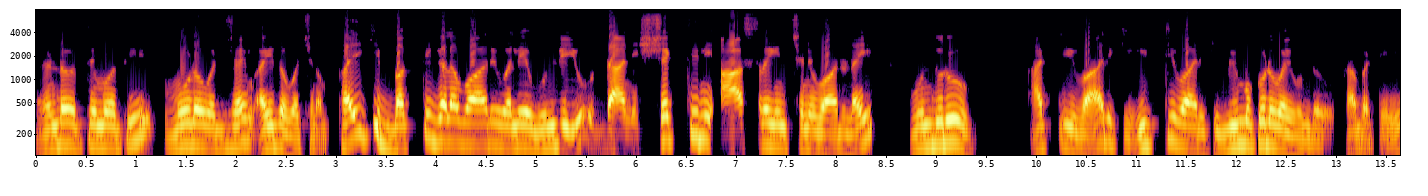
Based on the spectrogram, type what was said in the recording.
రెండవ తిమోతి మూడవ అధ్యాయం ఐదో వచనం. పైకి భక్తి గల వారి వలె ఉండి దాని శక్తిని ఆశ్రయించని వారునై ఉందురు. అట్టి వారికి ఇట్టి వారికి విముఖుడువై ఉండు. కాబట్టి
